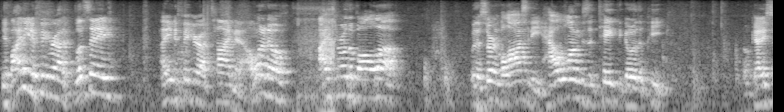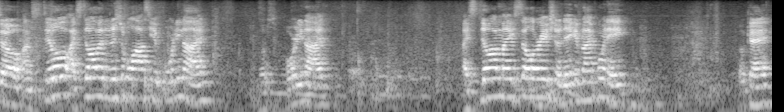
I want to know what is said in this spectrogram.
if I need to figure out, let's say I need to figure out time now. I want to know, I throw the ball up with a certain velocity, how long does it take to go to the peak? Okay, so I'm still, I still have an initial velocity of 49. Whoops, 49. I still have my acceleration of negative 9.8. Okay?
